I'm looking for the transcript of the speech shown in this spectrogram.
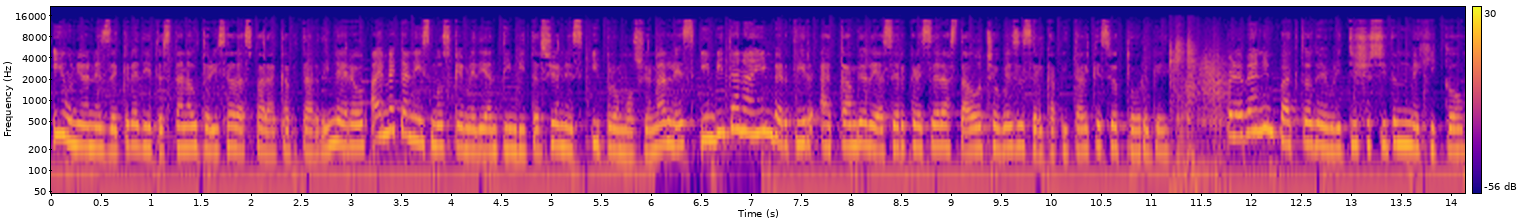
y uniones de crédito están autorizadas para captar dinero, hay mecanismos que mediante invitaciones y promocionales invitan a invertir a cambio de hacer crecer hasta ocho veces el capital que se otorgue. Prevén impacto de British Seed en México.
